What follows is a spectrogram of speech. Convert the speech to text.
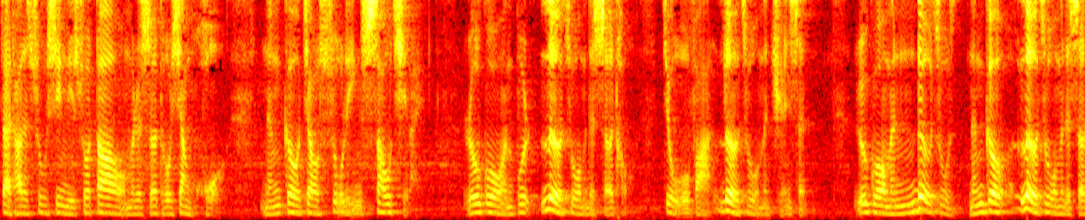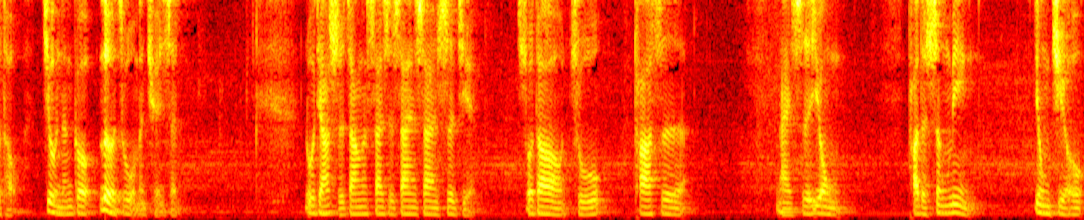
在他的书信里说到，我们的舌头像火，能够叫树林烧起来。如果我们不勒住我们的舌头，就无法勒住我们全身。如果我们勒住，能够勒住我们的舌头，就能够勒住我们全身。路加十章三十三、三十四节说到主，他是乃是用他的生命，用酒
